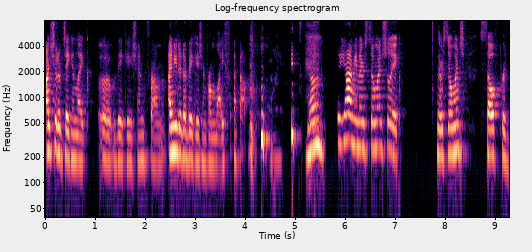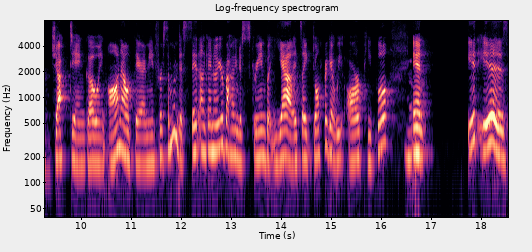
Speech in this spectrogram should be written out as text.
I should have taken like a vacation from, I needed a vacation from life at that point. Yeah. But yeah. I mean, there's so much like, there's so much self projecting going on out there. I mean, for someone to sit, like, I know you're behind a screen, but yeah, it's like, don't forget we are people. Yeah. And it is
